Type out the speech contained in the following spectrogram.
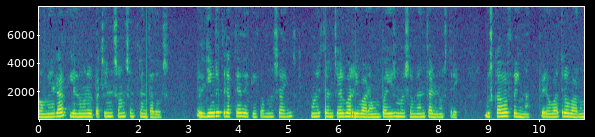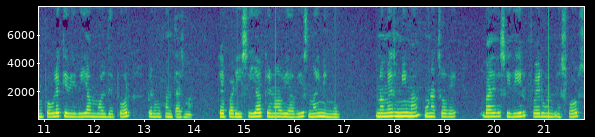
Romera i el número de pàgines són 132. El llibre tracta de que fa molts anys un estranger va arribar a un país molt semblant al nostre. Buscava feina, però va trobar un poble que vivia molt de por per un fantasma, que pareixia que no havia vist mai ningú. Només Mima, una jove, va decidir fer un esforç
